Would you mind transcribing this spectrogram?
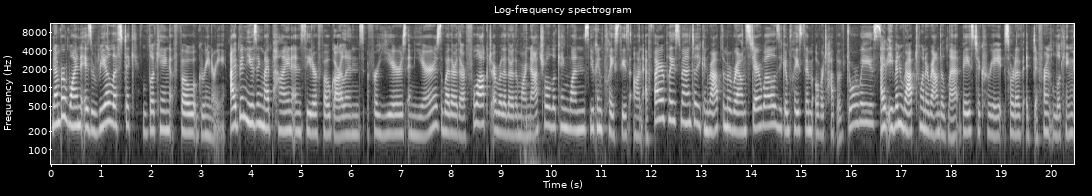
Number one is realistic looking faux greenery. I've been using my pine and cedar faux garlands for years and years, whether they're flocked or whether they're the more natural looking ones. You can place these on a fireplace mantle, you can wrap them around stairwells, you can place them over top of doorways. I've even wrapped one around a lamp base to create sort of a different looking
